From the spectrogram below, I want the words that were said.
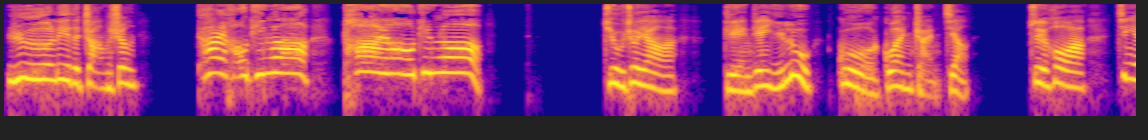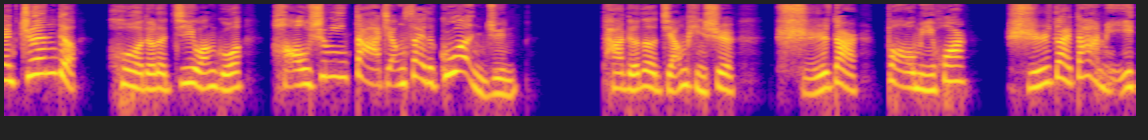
热烈的掌声，太好听了，太好听了！就这样啊，点点一路过关斩将，最后啊，竟然真的获得了鸡王国好声音大奖赛的冠军。他得到的奖品是十袋爆米花、十袋大米、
